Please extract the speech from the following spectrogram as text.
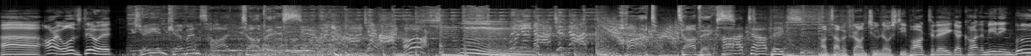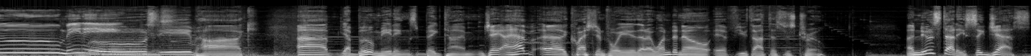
Uh, all right, well, let's do it. Jay and Kevin's Hot Topics. Hot Hot Topics. Hot Topics. On topics round two. No Steve Hawk today. He got caught in a meeting. Boo meeting. Boo, Steve Hawk. Uh, yeah, boo meetings, big time. Jay, I have a question for you that I wanted to know if you thought this was true. A new study suggests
